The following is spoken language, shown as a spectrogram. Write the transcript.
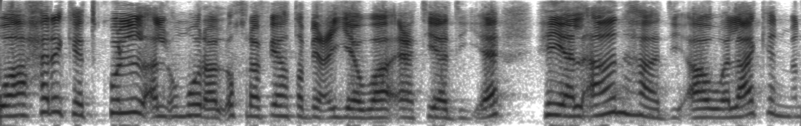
وحركة كل الأمور الأخرى فيها طبيعية واعتيادية. هي الآن هادئة ولكن من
